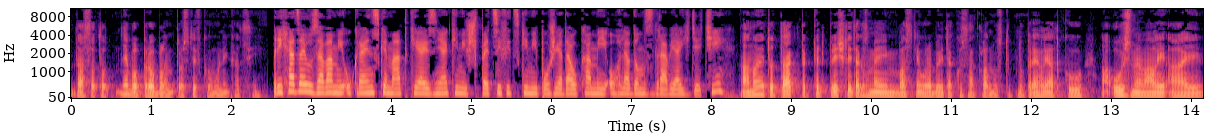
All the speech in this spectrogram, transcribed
dá sa to, nebol problém proste v komunikácii. Prichádzajú za vami ukrajinské matky aj s nejakými špecifickými požiadavkami ohľadom zdravia ich detí? Áno, je to tak, tak keď prišli, tak sme im vlastne urobili takú základnú vstupnú prehliadku a už sme mali aj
